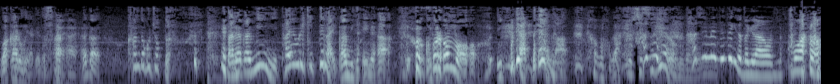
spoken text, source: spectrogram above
わかるんやけどさ、はいはいはい。なんか、監督ちょっと、田中ミンに頼りきってないかみたいなところもいっぱいあったやんか。楽しすぎやろ、みたいな。初め出てきた時のあの、もうあの、ター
